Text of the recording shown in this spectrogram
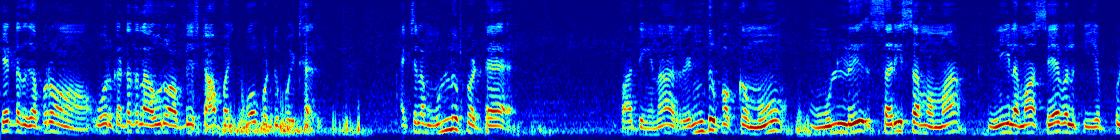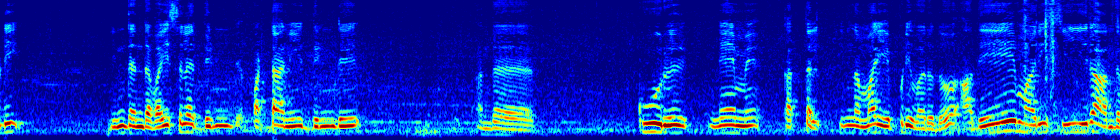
கேட்டதுக்கப்புறம் ஒரு கட்டத்தில் அவரும் அப்படியே ஸ்டாப் ஆகி கோபப்பட்டு போயிட்டார். ஆக்சுவலாக முள்ளுப்பட்டை பார்த்தீங்கன்னா ரெண்டு பக்கமும் முள் சரிசமமாக நீளமாக சேவலுக்கு எப்படி இந்தந்த வயசில் திண்டு பட்டாணி திண்டு அந்த கூறு நேமு கத்தல் இந்த மாதிரி எப்படி வருதோ அதே மாதிரி சீராக அந்த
